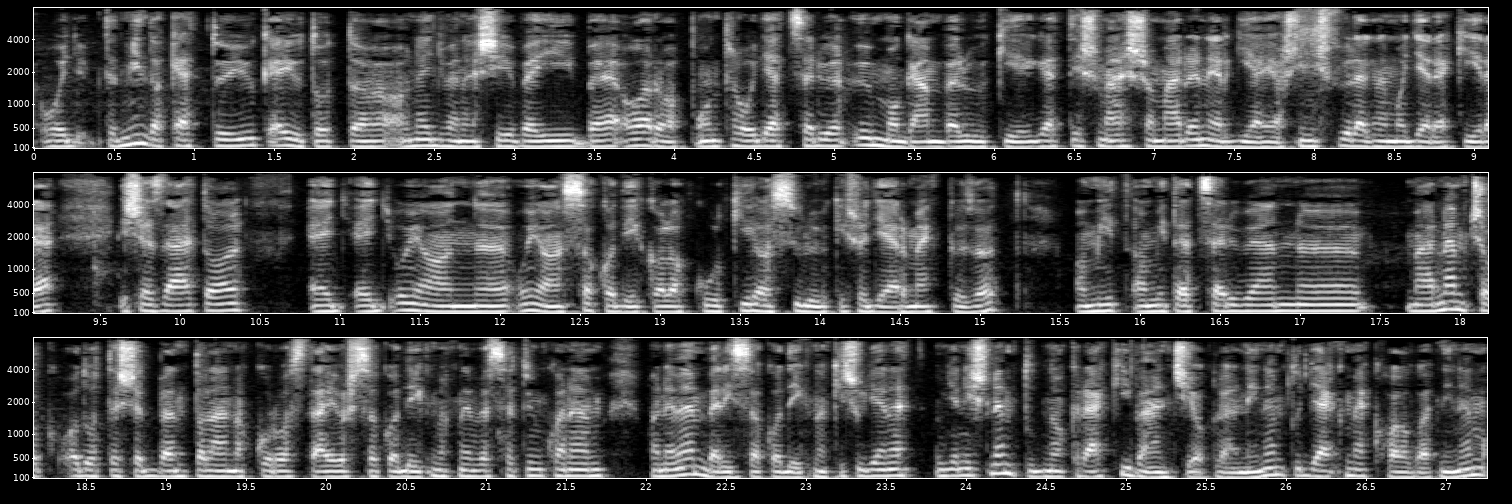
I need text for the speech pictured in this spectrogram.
hogy tehát mind a kettőjük eljutott a, a 40-es éveibe arra a pontra, hogy egyszerűen önmagán belül kiégett, és másra már energiája sincs, főleg nem a gyerekére, és ezáltal egy, egy olyan, olyan szakadék alakul ki a szülők és a gyermek között, amit, amit egyszerűen már nem csak adott esetben talán a korosztályos szakadéknak nevezhetünk, hanem, hanem emberi szakadéknak is, ugyan, ugyanis nem tudnak rá kíváncsiak lenni, nem tudják meghallgatni, nem,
